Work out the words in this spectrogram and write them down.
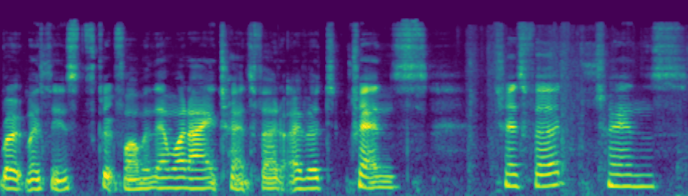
wrote mostly in script form, and then when I transferred over, to trans, transferred, trans,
